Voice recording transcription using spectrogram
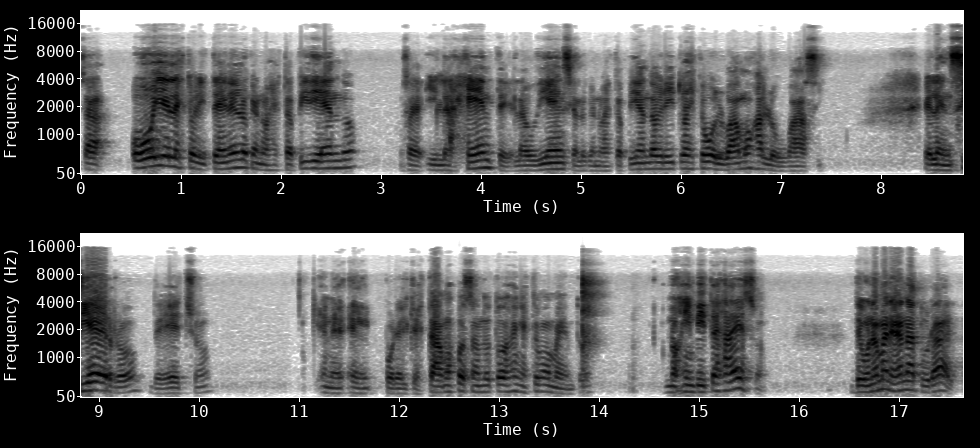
O sea, hoy el storytelling lo que nos está pidiendo, o sea, y la gente, la audiencia, lo que nos está pidiendo a gritos es que volvamos a lo básico. El encierro, de hecho, por el que estamos pasando todos en este momento, nos invita a eso, de una manera natural.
